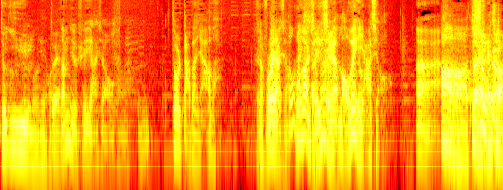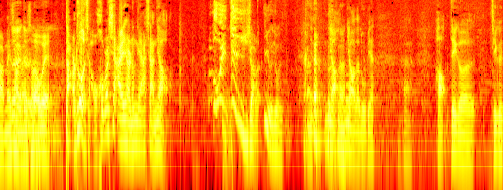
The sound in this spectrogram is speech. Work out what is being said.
就抑郁吗？那会儿对，咱们几个谁牙小？我看看，都是大板牙子。小佛牙小，我告诉你谁谁啊？老魏牙小，哎啊，对，是不是没错，没错，没错，老魏胆儿特小，我后边吓一下能给牙吓尿了。老魏滴一下了，哎呦呦，尿尿尿在路边。哎，好，这个这个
